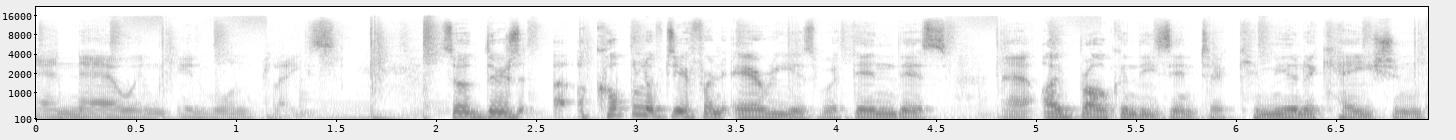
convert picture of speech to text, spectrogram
uh, now in, in one place. So there's a couple of different areas within this. Uh, I've broken these into communication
